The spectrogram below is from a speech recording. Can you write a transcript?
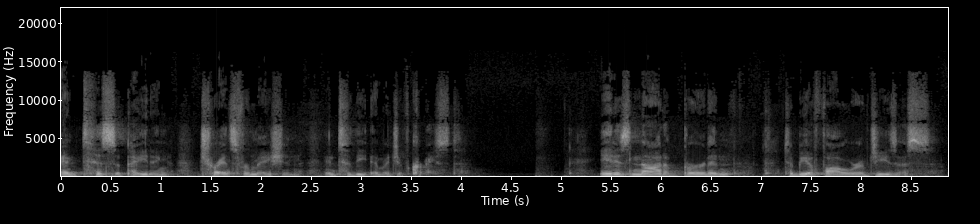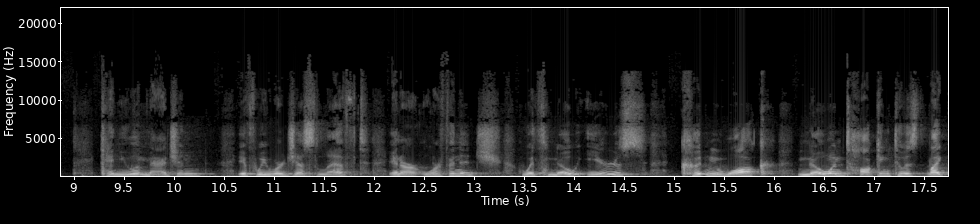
anticipating transformation into the image of Christ. It is not a burden to be a follower of Jesus. Can you imagine if we were just left in our orphanage with no ears, couldn't walk, no one talking to us. Like,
